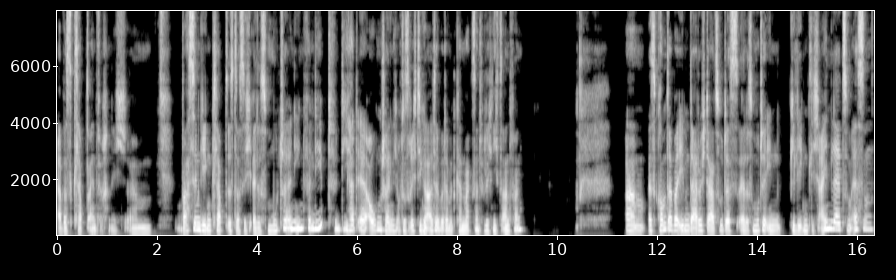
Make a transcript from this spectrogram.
aber es klappt einfach nicht. Ähm, was hingegen klappt, ist, dass sich Alice Mutter in ihn verliebt. Für die hat er augenscheinlich auch das richtige Alter, aber damit kann Max natürlich nichts anfangen. Ähm, es kommt aber eben dadurch dazu, dass Alice Mutter ihn gelegentlich einlädt zum Essen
